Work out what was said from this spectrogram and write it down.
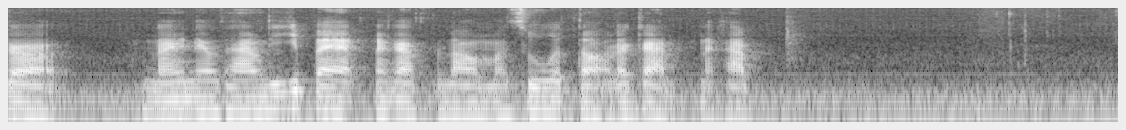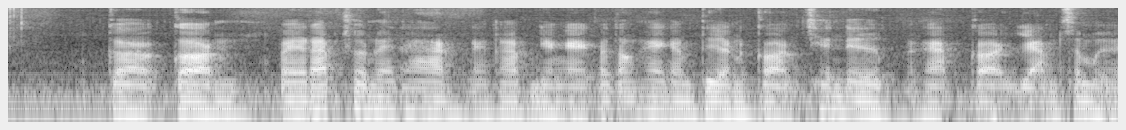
ก็ในแนวทางที่ 28 นะครับ เรามาสู้กันต่อแล้วกันนะครับ ก็ก่อนไปรับชมแนวทางนะครับยังไงก็ต้องให้คำเตือนก่อนเช่นเดิมนะครับก็ย้ำเสมอ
